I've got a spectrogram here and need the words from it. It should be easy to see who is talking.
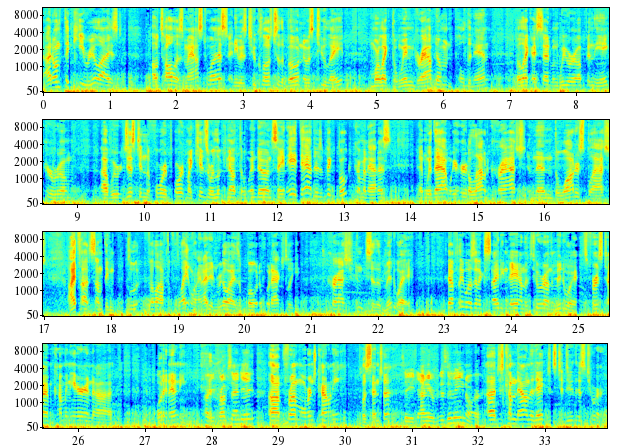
Speaker 1: I don't think he realized how tall his mast was, and he was too close to the boat, and it was too late. More like the wind grabbed him and pulled it in. But like I said, when we were up in the anchor room, uh, we were just in the forward port. My kids were looking out the window and saying, "Hey, Dad, there's a big boat coming at us." And with that, we heard a loud crash and then the water splash. I thought something flew, fell off the flight line. I didn't realize a boat would actually crash into the Midway. Definitely was an exciting day on the tour on the Midway. It's first time coming here, and uh.
Speaker 2: Are you from San Diego?
Speaker 1: Uh, from Orange County, Placentia.
Speaker 2: So you're down here visiting, or?
Speaker 1: Uh, just come down today just to do this tour.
